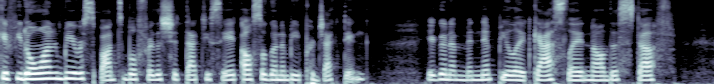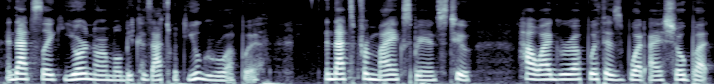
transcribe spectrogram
if you don't want to be responsible for the shit that you say, it's also going to be projecting. You're going to manipulate, gaslight, and all this stuff. And that's like your normal because that's what you grew up with. And that's from my experience too. How I grew up with is what I show, but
